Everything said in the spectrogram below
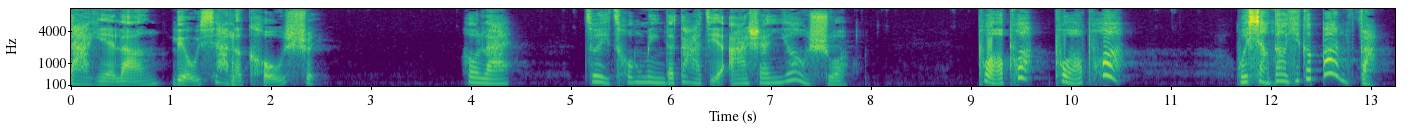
大野狼流下了口水。后来，最聪明的大姐阿山又说：“婆婆，婆婆，我想到一个办法。”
